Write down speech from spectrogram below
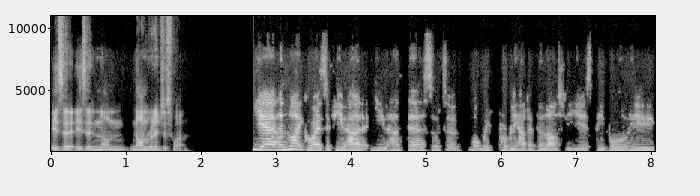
is a is a non non religious one. Yeah, and likewise, if you had you had the sort of what we've probably had over the last few years, people who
